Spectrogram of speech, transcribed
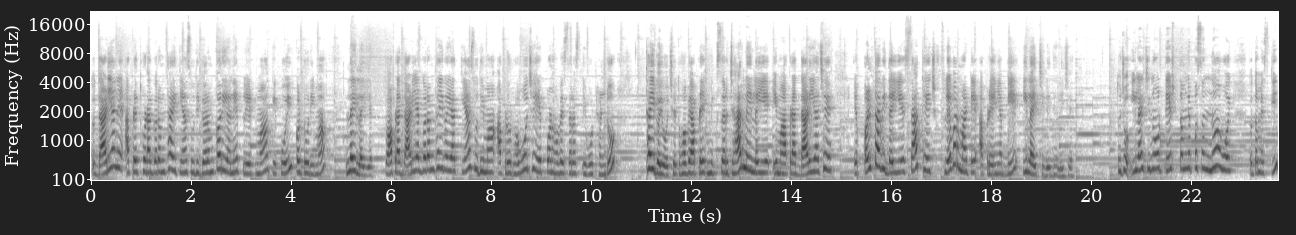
તો દાળિયાને આપણે થોડા ગરમ થાય ત્યાં સુધી ગરમ કરી અને પ્લેટમાં કે કોઈ કટોરીમાં લઈ લઈએ. તો આપણા દાળિયા ગરમ થઈ ગયા ત્યાં સુધીમાં આપણો રવો છે એ પણ હવે સરસ એવો ઠંડો થઈ ગયો છે. તો હવે આપણે એક મિક્સર જાર લઈ લઈએ. એમાં આપણા દાળિયા છે એ પલટાવી દઈએ. સાથે જ ફ્લેવર માટે આપણે અહીંયા બે ઇલાયચી લીધેલી છે. તો જો ઇલાયચીનો ટેસ્ટ તમને પસંદ ન હોય તો તમે સ્કીપ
